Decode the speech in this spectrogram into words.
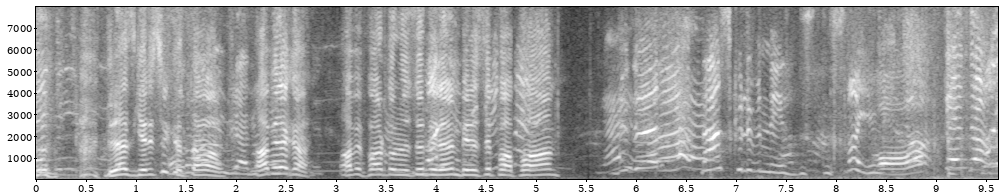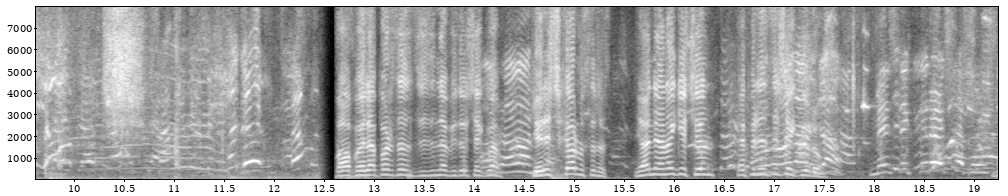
Biraz geri çıkın tamam. Abi bir dakika. Abi pardon özür dilerim birisi papağan. Bugün dans kulübündeyiz dıs dıs. Ben Bak böyle yaparsanız sizinle video çekmem. Orhan. Geri çıkar mısınız? Yan yana geçin. Hepinizi çekiyorum. Meslekleri arsa polisler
